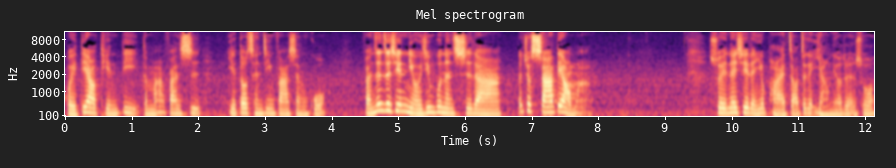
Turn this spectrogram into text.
毁掉田地的麻烦事也都曾经发生过。反正这些牛已经不能吃的啊，那就杀掉嘛。所以那些人又跑来找这个养牛的人说：“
